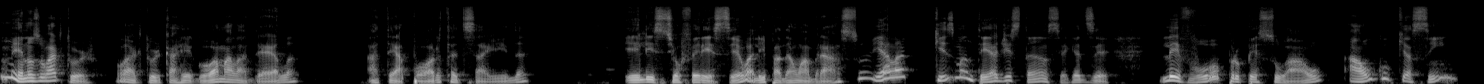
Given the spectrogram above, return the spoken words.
menos o Arthur. O Arthur carregou a mala dela até a porta de saída. Ele se ofereceu ali para dar um abraço e ela quis manter a distância. Quer dizer, levou para o pessoal algo que assim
